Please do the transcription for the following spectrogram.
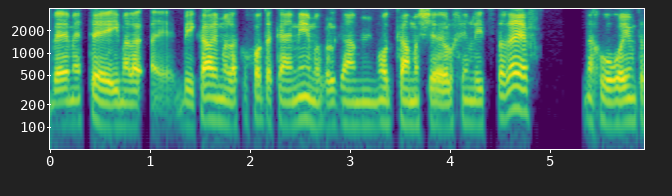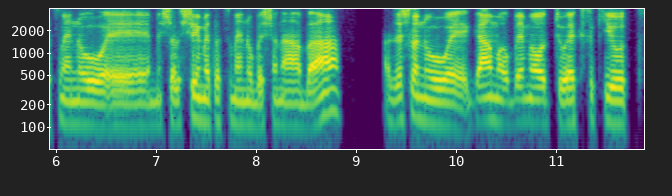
באמת, עם, בעיקר עם הלקוחות הקיימים, אבל גם עם עוד כמה שהולכים להצטרף, אנחנו רואים את עצמנו, משלשים את עצמנו בשנה הבאה, אז יש לנו גם הרבה מאוד to execute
